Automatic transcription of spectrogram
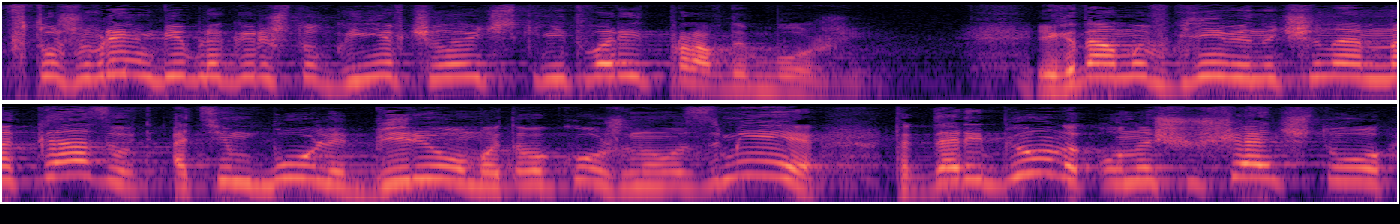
в то же время Библия говорит, что гнев человеческий не творит правды Божьей. И когда мы в гневе начинаем наказывать, а тем более берем этого кожаного змея, тогда ребенок, он ощущает, что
